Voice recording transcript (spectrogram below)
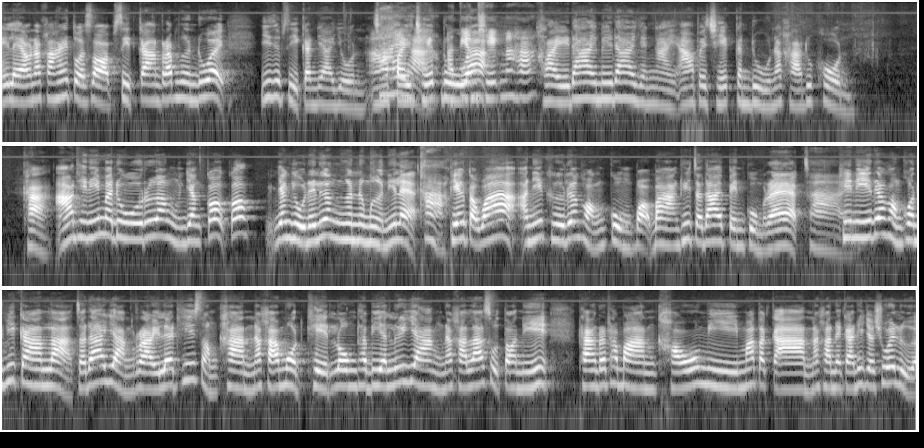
ต์แล้วนะคะ ให้ตรวจสอบสิทธิ์การรับเงินด้วย24 กันยายนอ่าใช่ไปค่ะเช็คดูอะเตรียมว่าเช็คนะคะใครได้ไม่ได้ยังไงเอาไปเช็คกันดูนะคะทุกคน ค่ะเอาทีนี้มาดูเรื่องยังก็ก็ยังอยู่ในเรื่องเงินหนึ่งหมื่นนี่แหละค่ะเพียงแต่ว่าอันนี้คือเรื่องของกลุ่มเปราะบางที่จะได้เป็นกลุ่มแรกใช่ทีนี้เรื่องของคนพิการล่ะจะได้อย่างไรและที่สำคัญนะคะ หมดเขตลงทะเบียนหรือยังนะคะ ล่าสุดตอนนี้ทางรัฐบาลเขามีมาตรการนะคะ ในการที่จะช่วยเหลือ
